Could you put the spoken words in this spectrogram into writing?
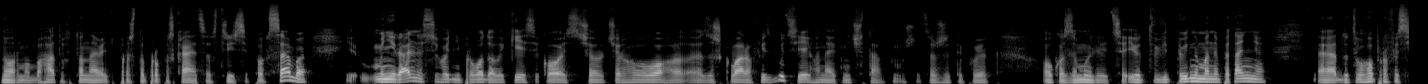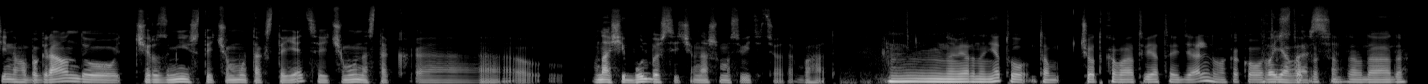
норма. Багато хто навіть просто пропускає це в стрічці по себе. Мені реально сьогодні проводили кейс якогось чергового е, зашквара в Фейсбуці, я його навіть не читав, тому що це вже, типу, як око замилюється. І от відповідно в мене питання е, до твого професійного бекграунду: чи розумієш ти, чому так стається, і чому в нас так е, в нашій бульбашці чи в нашому світі цього так багато? Наверное, нету там четкого ответа идеального какого-то. Твоя 100%, версия. Да, да.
